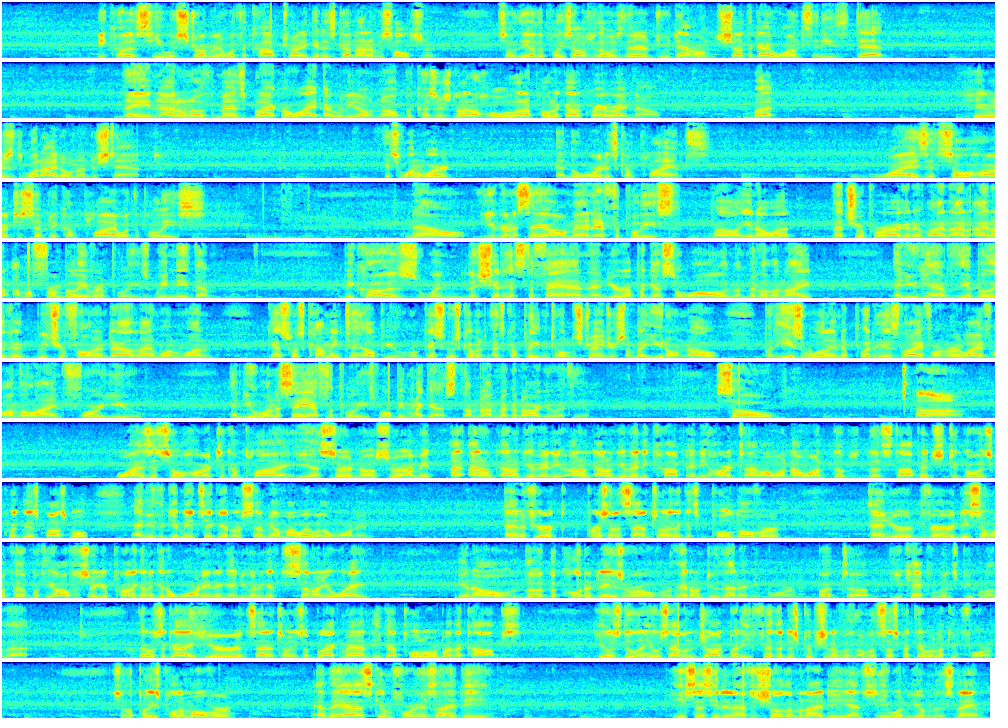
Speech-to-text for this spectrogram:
because he was struggling with a cop trying to get his gun out of his holster. So the other police officer that was there drew down, shot the guy once, and he's dead. They, I don't know if the man's black or white. I really don't know because there's not a whole lot of public outcry right now. But here's what I don't understand it's one word, and the word is compliance. Why is it so hard to simply comply with the police? Now, you're going to say, oh man, if the police. Well, you know what? That's your prerogative. I, I, I don't, I'm a firm believer in police. We need them. Because when the shit hits the fan and you're up against a wall in the middle of the night and you have the ability to reach your phone and dial 911, guess what's coming to help you? Or guess who's coming? A complete and total stranger, somebody you don't know, but he's willing to put his life or her life on the line for you. And you want to say F the police. Well, be my guest. I'm not, I'm not going to argue with you. So, uh, why is it so hard to comply? Yes, sir. No, sir. I mean, I, I don't I don't give any I don't I don't give any cop any hard time. I want I want the the stoppage to go as quickly as possible, and either give me a ticket or send me on my way with a warning. And if you're a person in San Antonio that gets pulled over, and you're very decent with the with the officer, you're probably going to get a warning and you're going to get sent on your way. You know, the the quota days are over. They don't do that anymore. But um, you can't convince people of that. There was a guy here in San Antonio. He's a black man. He got pulled over by the cops. He was doing. He was having a jog, but he fit the description of a, of a suspect they were looking for. So the police pulled him over, and they asked him for his ID. He says he didn't have to show them an ID, and he wouldn't give them his name.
